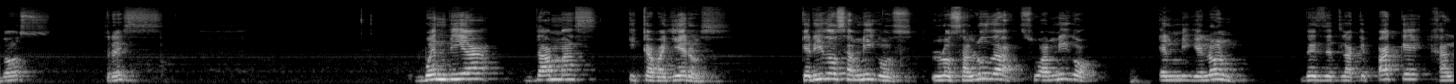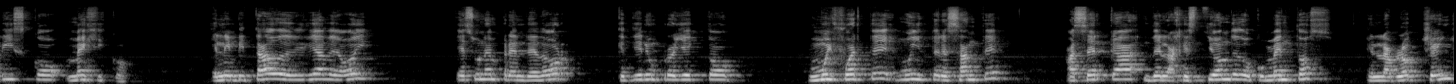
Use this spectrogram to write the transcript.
dos, tres. Buen día, damas y caballeros. Queridos amigos, los saluda su amigo, el Miguelón, desde Tlaquepaque, Jalisco, México. El invitado del día de hoy es un emprendedor que tiene un proyecto muy fuerte, muy interesante acerca de la gestión de documentos en la blockchain,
